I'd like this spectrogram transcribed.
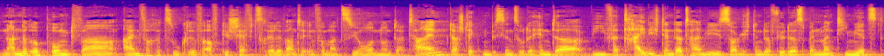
Ein anderer Punkt war einfacher Zugriff auf geschäftsrelevante Informationen und Dateien. Da steckt ein bisschen so dahinter, wie verteile ich denn Dateien, wie sorge ich denn dafür, dass wenn mein Team jetzt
